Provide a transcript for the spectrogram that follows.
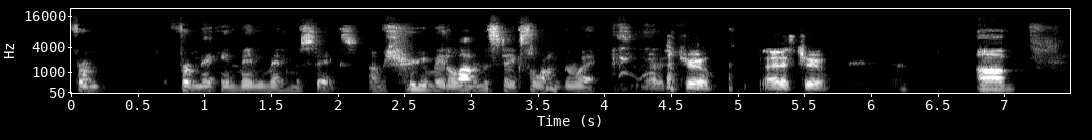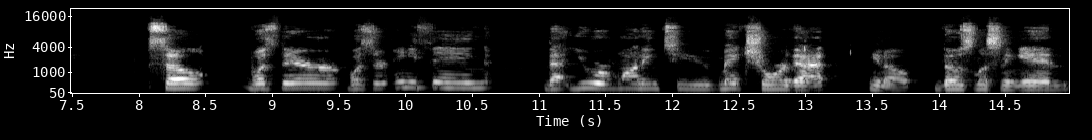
from from making many many mistakes. I'm sure you made a lot of mistakes along the way. that is true. That is true. Um, so was there was there anything that you were wanting to make sure that you know those listening in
